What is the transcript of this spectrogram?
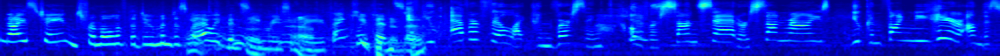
a nice change from all of the doom and despair Like, we've been oh, seeing yeah. recently. Thank you, Thank Pincer. Pincer. If you ever feel like conversing over sunset or sunrise, you can find me here on this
